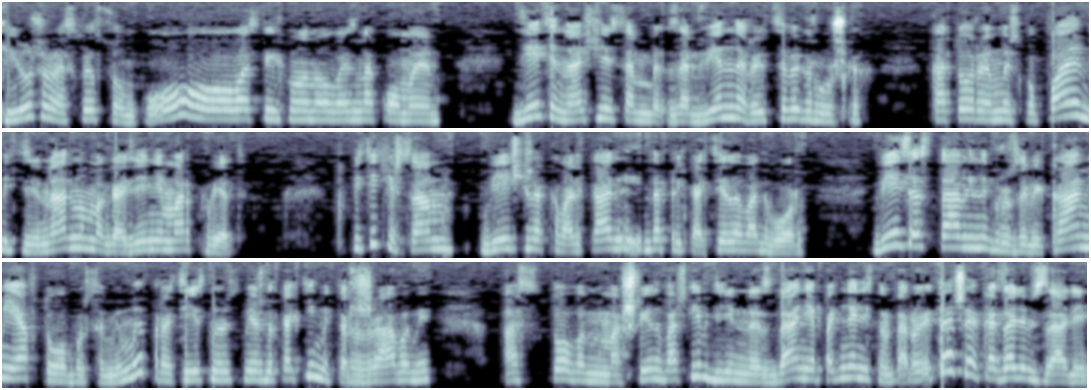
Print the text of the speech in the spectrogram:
Кирюша раскрыл сумку. «О!» — воскликнула новая знакомая. Дети начали забвенно рыться в игрушках, которые мы скупаем в ветеринарном магазине «Марквет». К пяти часам вечера кавалькада прикатила во двор. Весь заставленный грузовиками и автобусами. Мы протиснулись между какими-то ржавыми, остовами машин, вошли в длинное здание, поднялись на второй этаж и оказались в зале.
